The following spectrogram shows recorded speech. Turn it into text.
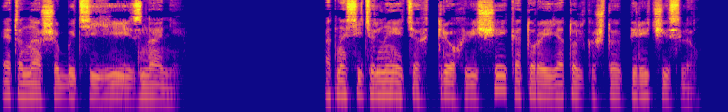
это наше бытие и знание. Относительно этих трех вещей, которые я только что перечислил,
